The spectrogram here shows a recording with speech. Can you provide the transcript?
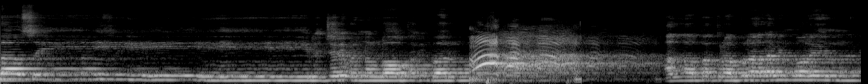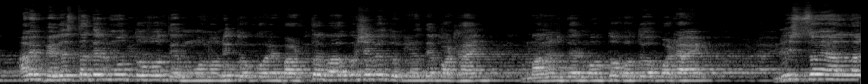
বাসীর। জোরে বলেন, আল্লাহু আকবার। আল্লাহ পাক রব্বুল আলামিন বলেন, আমি ফেরেশতাদের মধ্য হতে মনোনীত করে বার্তাবাহক হিসেবে দুনিয়াতে পাঠাই, মানুষদের মধ্য হতেও পাঠাই। নিশ্চয় আল্লাহ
